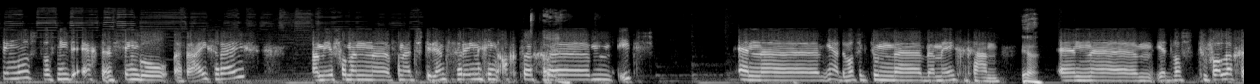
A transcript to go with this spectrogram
singles. Het was niet echt een single reisreis. Maar meer van een, eh, vanuit de studentenvereniging-achtig ehm, iets. En ja, daar was ik toen bij meegegaan. Ja. En ehm, ja, het was toevallig,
